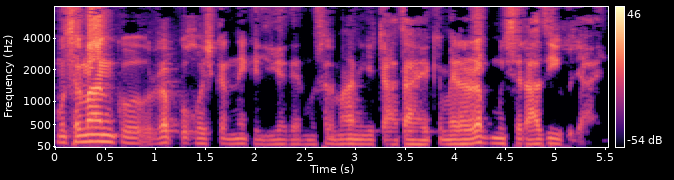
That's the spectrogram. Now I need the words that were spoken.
مسلمان کو رب کو خوش کرنے کے لیے اگر مسلمان یہ چاہتا ہے کہ میرا رب مجھ سے راضی ہو جائے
